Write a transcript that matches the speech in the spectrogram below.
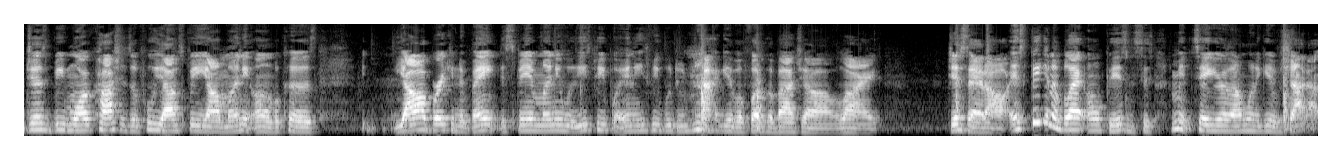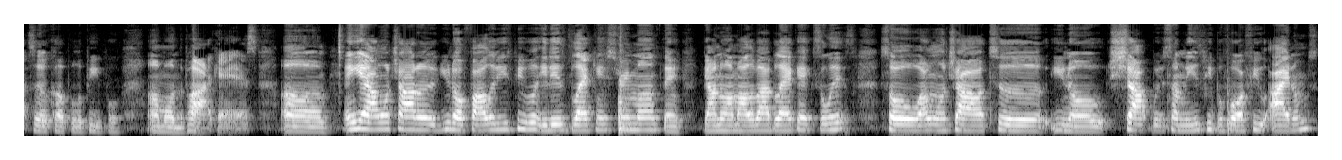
just be more cautious of who y'all spend y'all money on because y'all breaking the bank to spend money with these people and these people do not give a fuck about y'all like just at all. And speaking of black owned businesses, I meant to tell you earlier I want to give a shout out to a couple of people um on the podcast. Um and yeah, I want y'all to, you know, follow these people. It is Black History Month and y'all know I'm all about black excellence. So I want y'all to, you know, shop with some of these people for a few items.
